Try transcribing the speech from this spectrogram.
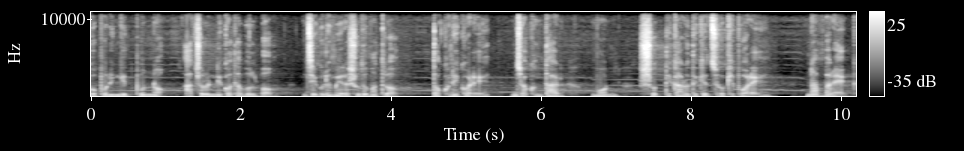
গোপন ইঙ্গিতপূর্ণ আচরণ নিয়ে কথা বলব, যেগুলো মেয়েরা শুধুমাত্র তখনই করে যখন তার মন সত্যি কারও দিকে ঝুঁকে পড়ে। নাম্বার এক,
